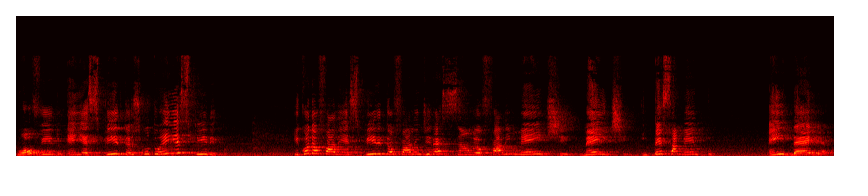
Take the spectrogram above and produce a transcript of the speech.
Com o ouvido. Em espírito, eu escuto em espírito. E quando eu falo em espírito, eu falo em direção, eu falo em mente, mente, em pensamento, em ideia.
